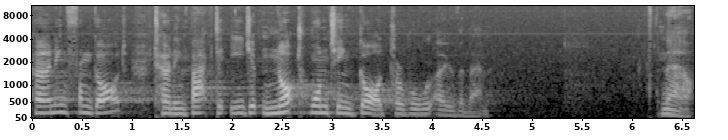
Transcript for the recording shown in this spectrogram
Turning from God, turning back to Egypt, not wanting God to rule over them. Now,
